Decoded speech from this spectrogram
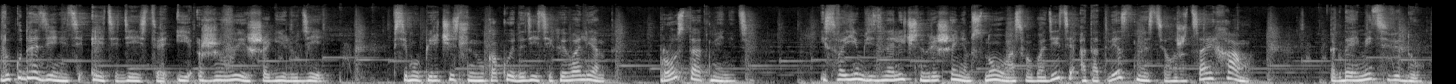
Вы куда денете эти действия и живые шаги людей? Всему перечисленному какой дадите эквивалент? Просто отмените? И своим единоличным решением снова освободите от ответственности лжеца и хама? Тогда имейте в виду –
